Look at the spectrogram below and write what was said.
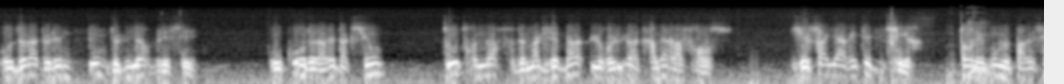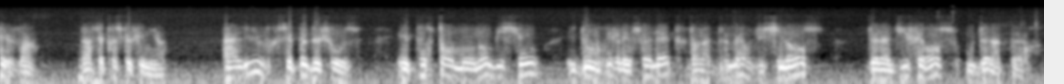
au-delà de l'humeur blessée. Au cours de la rédaction, d'autres meurtres de Maghrébins eurent lieu à travers la France. J'ai failli arrêter d'écrire, tant les mots me paraissaient vains. Là, c'est presque fini. hein. Un livre, c'est peu de choses. Et pourtant, mon ambition est d'ouvrir les fenêtres dans la demeure du silence, de l'indifférence ou de la peur.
